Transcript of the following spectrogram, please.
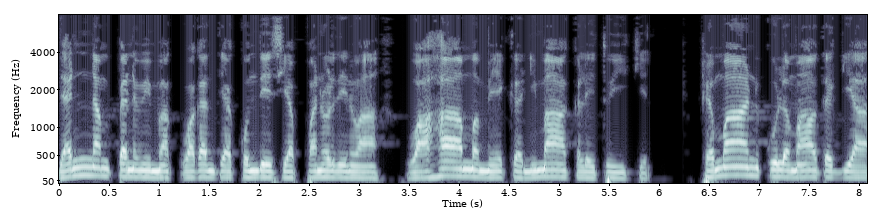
දැන් නම් පැනවීමක් වගන්තියක් කොන්දේසියක් පනවල දෙනවා. වහාම මේක නිමා කළ යුතුයි කියලා. ක්‍රමානුකූල මාවත ගියා.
